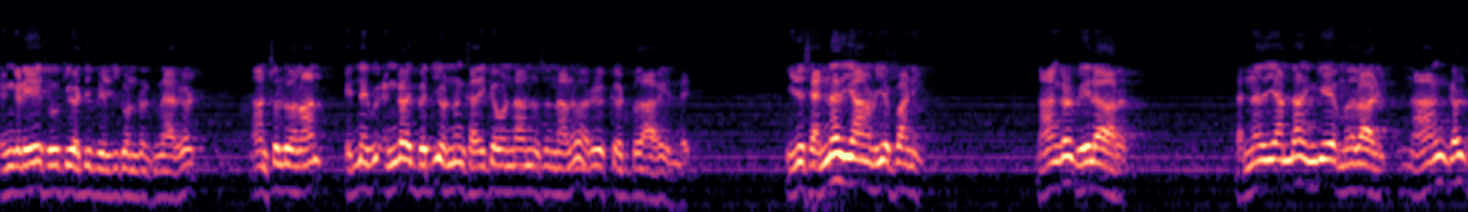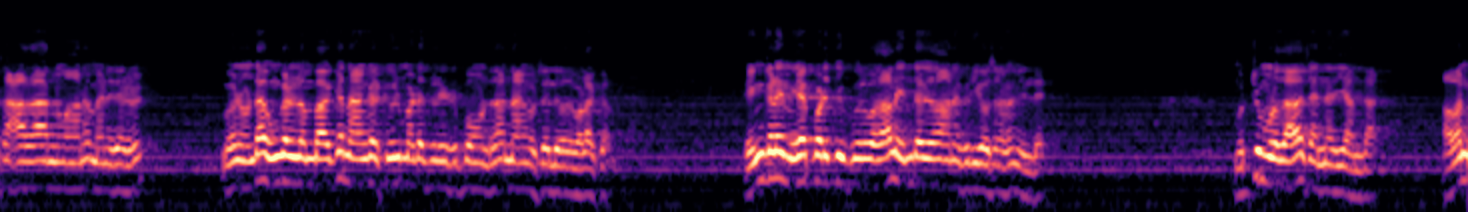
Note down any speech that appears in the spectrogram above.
எங்களையே தூக்கி வைத்து பேசிக்கொண்டிருக்கிறார்கள் நான் சொல்லுவேன் நான் என்னை எங்களை பற்றி ஒன்றும் கதைக்க வேண்டாம்னு சொன்னாலும் அவர்கள் கேட்பதாக இல்லை. இது சன்னதியானுடைய பணி. நாங்கள் வேலையாளர் சன்னதியான் தான் இங்கே முதலாளி. நாங்கள் சாதாரணமான மனிதர்கள். வேணும்டா உங்கள் நம்பாக்க நாங்கள் கீழ்மட்டத்தில் இருப்போம் தான் நாங்கள் சொல்லுவது வழக்கம். எங்களை மிகப்படுத்தி கூறுவதால் எந்த விதமான பிரயோசனமும் இல்லை. முற்றுமுழுதாக சன்னதியான் தான். அவன்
